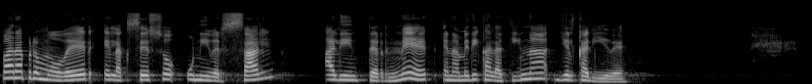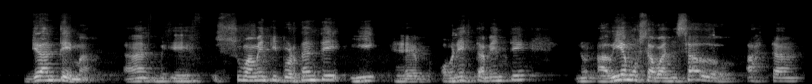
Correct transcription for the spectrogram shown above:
para promover el acceso universal al Internet en América Latina y el Caribe? Gran tema, ¿ah? sumamente importante y eh, honestamente habíamos avanzado hasta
